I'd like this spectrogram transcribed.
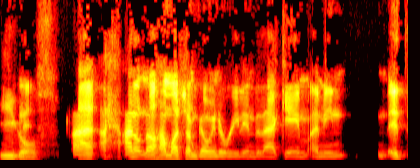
Eagles? I, I don't know how much I'm going to read into that game. I mean, it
